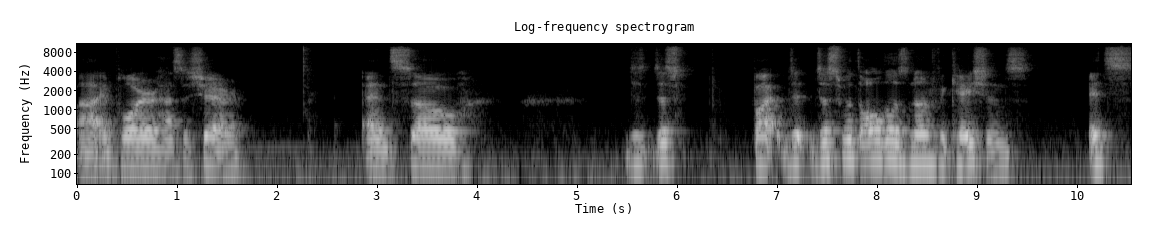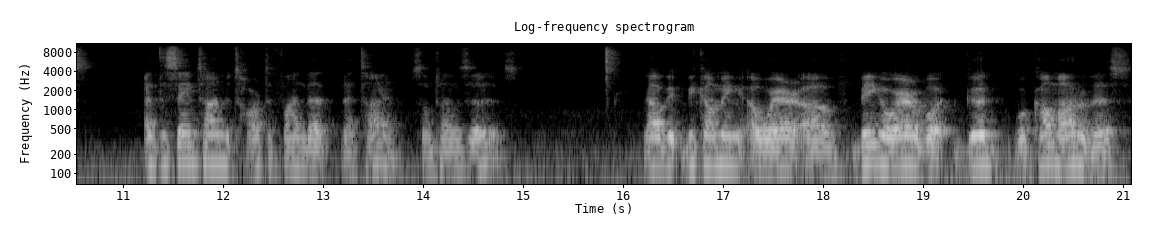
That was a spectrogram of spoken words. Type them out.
uh, employer has to share. And so just just just with all those notifications it's at the same time it's hard to find that that time. Sometimes it is. Now be, becoming aware of being aware of what good will come out of this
